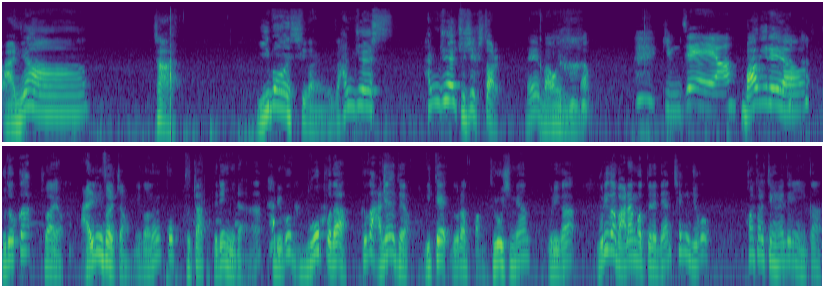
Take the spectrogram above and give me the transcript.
안녕. 자, 이번 시간 이거 한 주의 한 주의 주식 썰. 네, 망원입니다. 김재예요. 망이래요. 구독과 좋아요, 알림 설정 이거는 꼭 부탁드립니다. 그리고 무엇보다 그거 안 해도 돼요. 밑에 노란방 들어오시면 우리가 우리가 말한 것들에 대한 책임지고 컨설팅을 해드리니까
